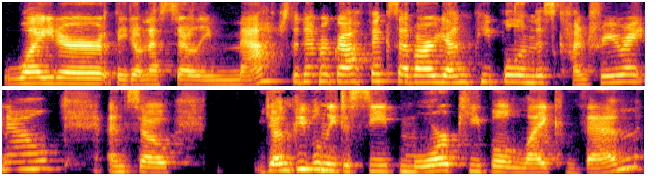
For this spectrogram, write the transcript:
whiter. They don't necessarily match the demographics of our young people in this country right now. And so young people need to see more people like them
